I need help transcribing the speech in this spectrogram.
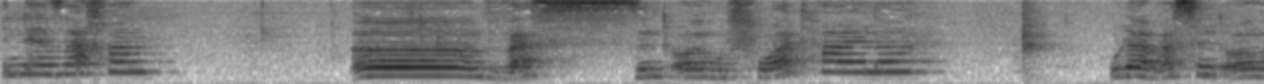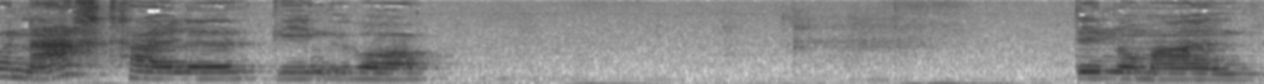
in der Sache. Äh, was sind eure Vorteile oder was sind eure Nachteile gegenüber den normalen,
